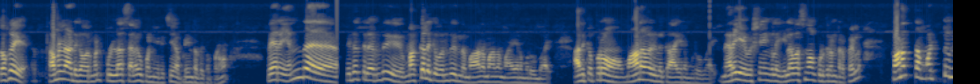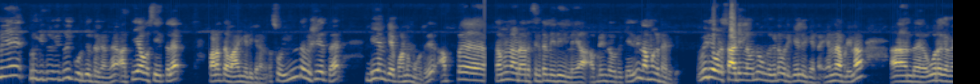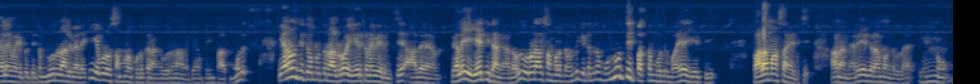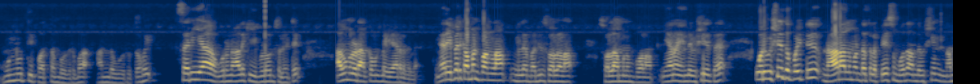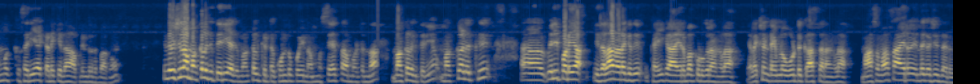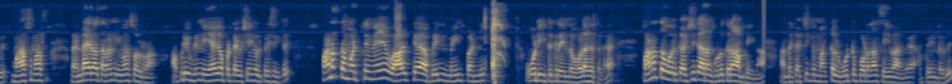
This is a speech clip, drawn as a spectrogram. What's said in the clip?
தொகையை தமிழ்நாடு கவர்மெண்ட் ஃபுல்லாக செலவு பண்ணிருச்சு அப்படின்றதுக்கப்புறம் வேறு எந்த விதத்திலேருந்து மக்களுக்கு வந்து இந்த மாதம் மாதம் ஆயிரம் ரூபாய் அதுக்கப்புறம் மாணவர்களுக்கு ஆயிரம் ரூபாய் நிறைய விஷயங்களை இலவசமாக கொடுக்குறன்ற பேரில் பணத்தை மட்டுமே தூக்கி தூக்கி தூக்கி கொடுத்துட்டு இருக்காங்க. பணத்தை வாங்கி அடிக்கிறாங்க. ஸோ இந்த விஷயத்த டிஎம்கே பண்ணும்போது அப்போ தமிழ்நாடு அரசுக்கிட்ட நிதி இல்லையா அப்படின்ற ஒரு கேள்வி நம்மக்கிட்ட இருக்குது இருக்கு. வீடியோவோட வந்து உங்ககிட்ட ஒரு கேள்வி கேட்டேன். என்ன அப்படின்னா அந்த ஊரக வேலைவாய்ப்பு திட்டம் நூறு நாள் வேலைக்கு எவ்வளோ சம்பளம் கொடுக்குறாங்க ஒரு நாளைக்கு அப்படின்னு பார்க்கும்போது இரநூத்தி தொண்ணூத்தி நாலு ரூபா ஏற்கனவே இருந்துச்சு. அதை விலையை ஏற்றிட்டாங்க அதாவது ஒரு நாள் சம்பளத்தை வந்து கிட்டத்தட்ட முந்நூற்றி பத்தொம்பது ரூபாயாக ஏற்றி பல மாதம் ஆயிடுச்சு. ஆனால் நிறைய கிராமங்களில் இன்னும் முந்நூற்றி பத்தொம்பது ரூபாய் அந்த ஒரு தொகை சரியாக ஒரு நாளைக்கு இவ்வளோன்னு சொல்லிட்டு அவங்களோட அக்கௌண்ட்டில் ஏறுறதில்ல. நிறைய பேர் கமெண்ட் பண்ணலாம் இல்லை பதில் சொல்லலாம் சொல்லாமலும் போகலாம். ஏன்னா இந்த விஷயத்த ஒரு விஷயத்த போயிட்டு நாடாளுமன்றத்தில் பேசும்போது அந்த விஷயம் நமக்கு சரியாக கிடைக்குதா அப்படின்றத பார்க்கணும். இந்த விஷயம்லாம் மக்களுக்கு தெரியாது. மக்கள் கிட்ட கொண்டு போய் நம்ம சேர்த்தா மட்டும்தான் மக்களுக்கு தெரியும். மக்களுக்கு வெளிப்படையாக இதெல்லாம் நடக்குது. கைக்கு ஆயிரம் ரூபாய் கொடுக்குறாங்களா? எலெக்ஷன் டைமில் ஓட்டு காசு தராங்களா? மாதம் மாதம் ஆயிரம் ரூபாய் எந்த கட்சி தருது? மாதம் மாதம் ரெண்டாயிரம் ரூபா தரேன்னு இவன் சொல்கிறான் அப்படி இப்படின்னு ஏகப்பட்ட விஷயங்கள் பேசிக்கிட்டு பணத்தை மட்டுமே வாழ்க்கை அப்படின்னு மெயின் பண்ணி ஓடிக்கிட்டு இருக்கிற இந்த உலகத்தில் பணத்தை ஒரு கட்சிக்காரன் கொடுக்குறான் அப்படின்னா அந்த கட்சிக்கு மக்கள் ஓட்டு போட தான் செய்வாங்க அப்படின்றது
